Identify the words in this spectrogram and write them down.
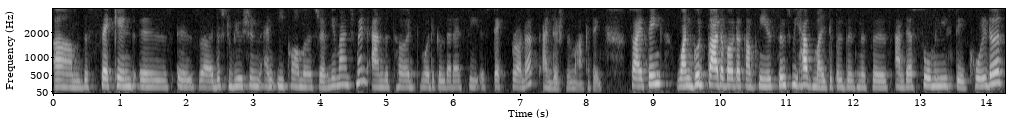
Um, the second is, is uh, distribution and e-commerce revenue management. And the third vertical that I see is tech product and digital marketing. So I think one good part about our company is since we have multiple businesses and there are so many stakeholders,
